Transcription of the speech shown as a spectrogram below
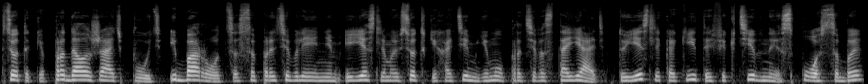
все-таки продолжать путь и бороться с сопротивлением? И если мы все-таки хотим ему противостоять, то есть ли какие-то эффективные способы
